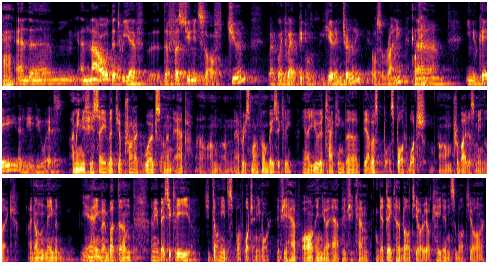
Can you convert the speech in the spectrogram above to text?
and um, and now that we have uh, the first units of Tune, we are going to have people here in Germany also running. Okay. Um, in UK and in the US. I mean, if you say that your product works on an app, uh, on, on every smartphone, basically, yeah, you're attacking the, the other sp- sport watch, um, providers. I mean, like, I don't name it, Yeah. name them, but, um, I mean, basically, you don't need a sport watch anymore. If you have all in your app, if you can get data about your, your cadence, about your,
